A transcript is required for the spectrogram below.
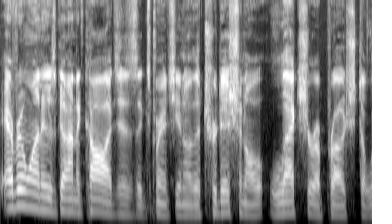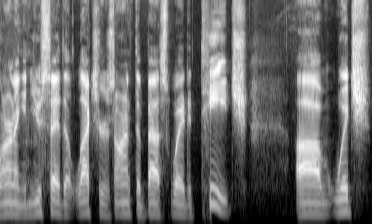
everyone who's gone to college has experienced, you know, the traditional lecture approach to learning. And you say that lectures aren't the best way to teach, um, which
